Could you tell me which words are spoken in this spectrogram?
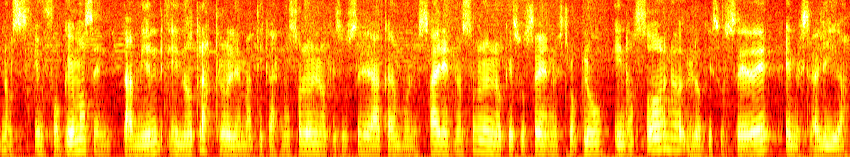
nos enfoquemos en, también en otras problemáticas, no solo en lo que sucede acá en Buenos Aires, no solo en lo que sucede en nuestro club y no solo lo que sucede en nuestra liga.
